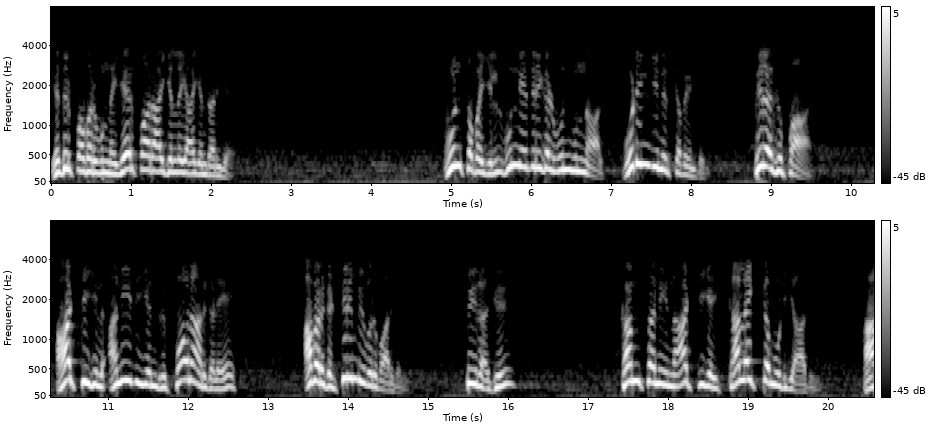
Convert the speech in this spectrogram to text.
எதிர்ப்பவர் உன்னை ஏற்பாரா இல்லையா என்றறிய. உன் சபையில் உன் எதிரிகள் உன் முன்னால் ஒடுங்கி நிற்க வேண்டும். பிறகு பார் ஆட்சியில் அநீதி என்று போனார்களே அவர்கள் திரும்பி வருவார்கள். பிறகு கம்சனின் ஆட்சியை கலைக்க முடியாது. ஆ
